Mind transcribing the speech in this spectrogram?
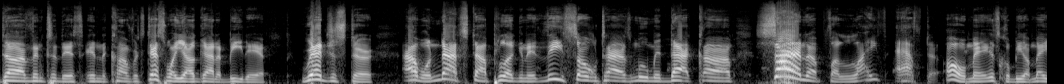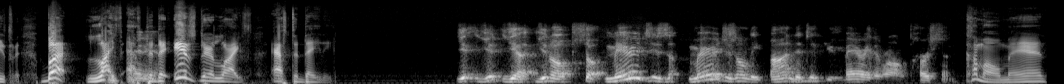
dive into this in the conference. That's why y'all gotta be there. Register. I will not stop plugging it. TheSoulTiesMovement.com. Sign up for life after. Oh man, it's gonna be amazing. But life after Yeah. dating is there life after dating? Yeah, yeah, yeah, you know, so marriage is marriage is only bondage if you marry the wrong person. Come on, man.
